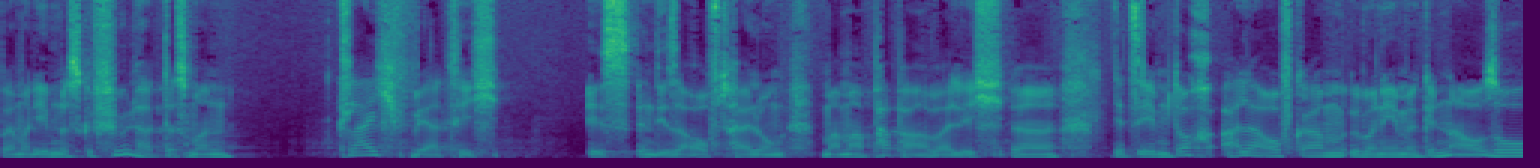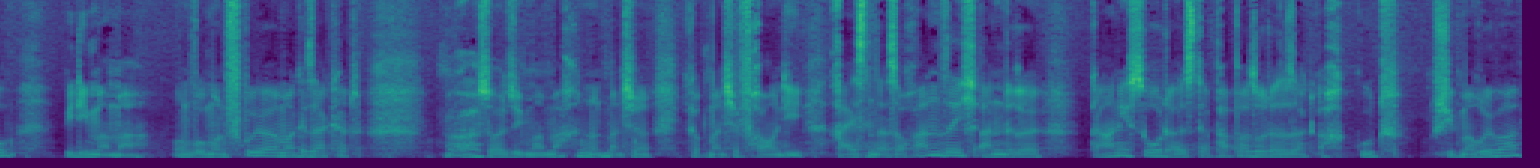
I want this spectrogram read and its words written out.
weil man eben das Gefühl hat, dass man gleichwertig ist in dieser Aufteilung Mama, Papa, weil ich äh, jetzt eben doch alle Aufgaben übernehme, genauso wie die Mama. Und wo man früher immer gesagt hat, ja, soll sie mal machen. Und manche, ich glaube, manche Frauen, die reißen das auch an sich, andere gar nicht so. Da ist der Papa so, dass er sagt, ach gut, schieb mal rüber.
